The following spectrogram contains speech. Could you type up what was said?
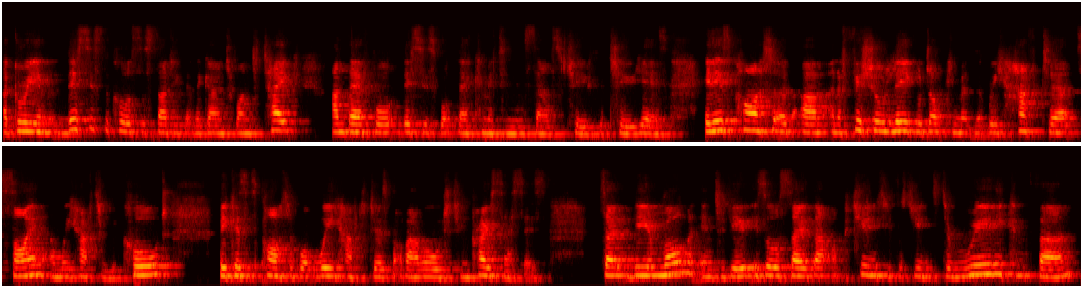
agreeing that this is the course of study that they're going to undertake, and therefore this is what they're committing themselves to for two years. It is part of um, an official legal document that we have to sign and we have to record because it's part of what we have to do as part of our auditing processes. So the enrolment interview is also that opportunity for students to really confirm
